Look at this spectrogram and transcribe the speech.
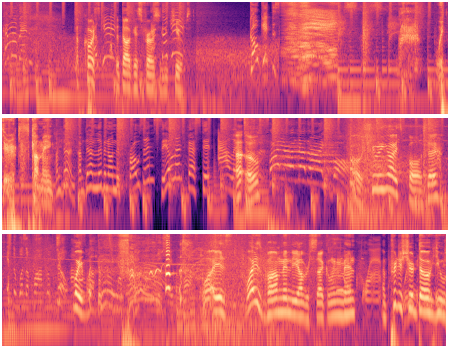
Come on, baby. Of course, the dog is frozen in cubes. Go get the. Winter is coming. I'm done. I'm done living on this frozen, seal-infested island. Uh oh. Fire another ice ball. Oh, shooting ice balls, eh? Wait, what the? Why is why is bomb in the recycling bin? I'm pretty sure though you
